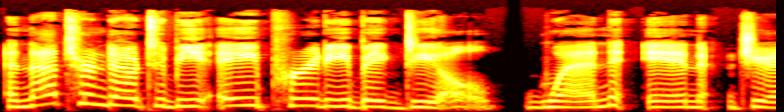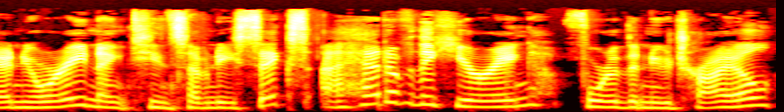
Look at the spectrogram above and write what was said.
And that turned out to be a pretty big deal when, in January 1976, ahead of the hearing for the new trial,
